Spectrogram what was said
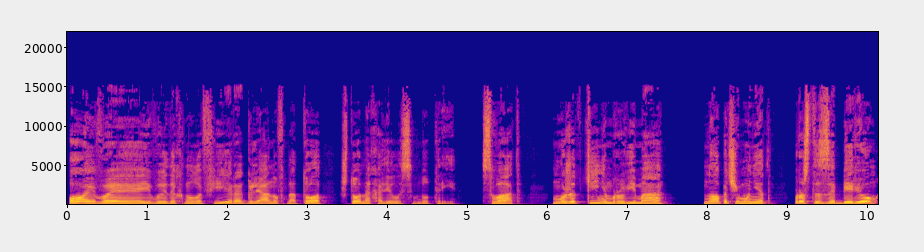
«Ой, вей!» — выдохнула Фира, глянув на то, что находилось внутри. «Сват, может, кинем Рувима, а? Ну а почему нет? Просто заберем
